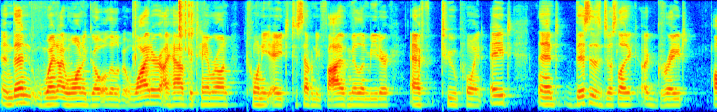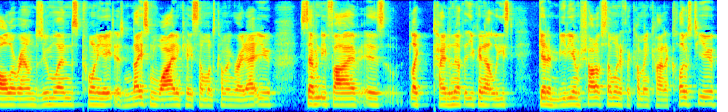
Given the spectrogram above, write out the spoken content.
And then when I want to go a little bit wider, I have the Tamron 28 to 75 millimeter f2.8. And this is just like a great all around zoom lens. 28 is nice and wide in case someone's coming right at you. 75 is like tight enough that you can at least get a medium shot of someone if they're coming kind of close to you.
